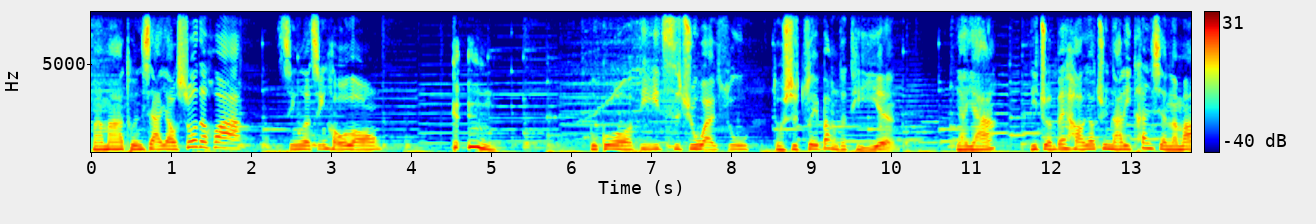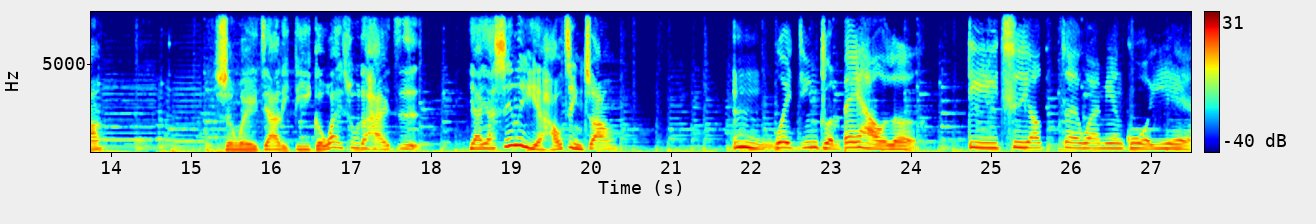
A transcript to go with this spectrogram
妈妈吞下要说的话，清了清喉咙。不过第一次去外宿都是最棒的体验。雅雅，你准备好要去哪里探险了吗？身为家里第一个外宿的孩子，丫丫心里也好紧张。嗯，我已经准备好了。第一次要在外面过夜，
